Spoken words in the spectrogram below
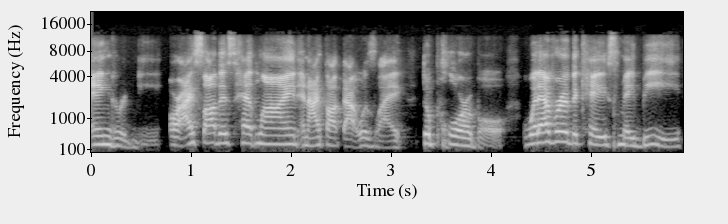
angered me or i saw this headline and i thought that was like deplorable whatever the case may be.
